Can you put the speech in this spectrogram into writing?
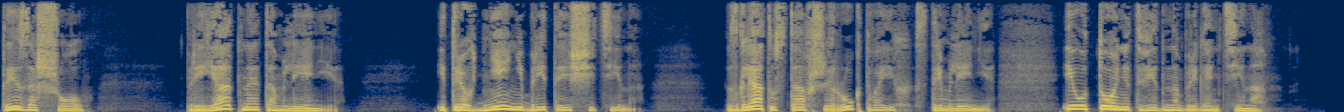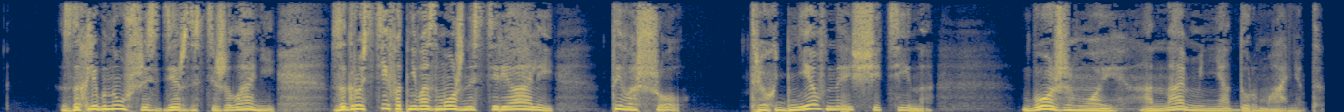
Ты зашел. Приятное томление. И трех дней небритая щетина. Взгляд уставший рук твоих, стремление. И утонет, видно, бригантина. Захлебнувшись дерзости желаний, Загрустив от невозможности реалий, Ты вошел. Трехдневная щетина. Боже мой, она меня дурманит.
